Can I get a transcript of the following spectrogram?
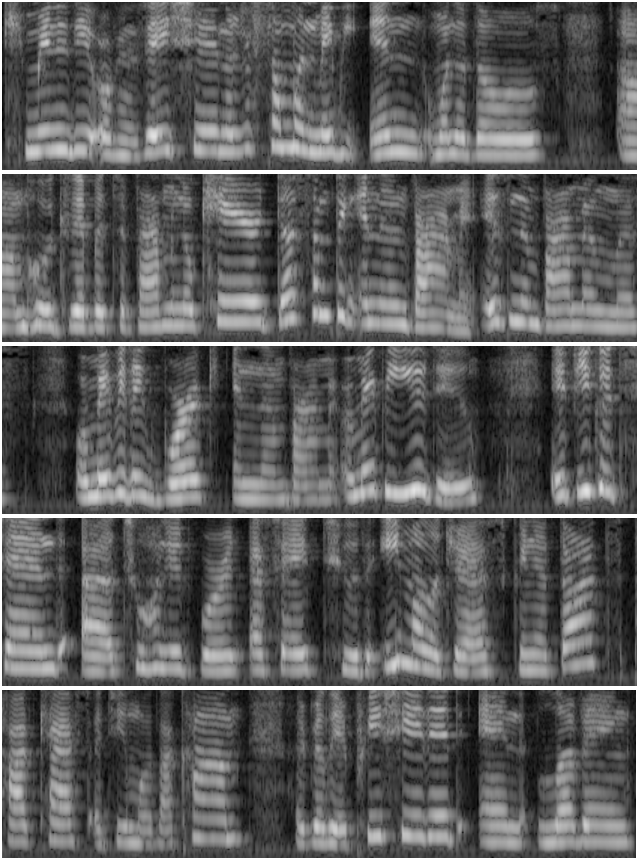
community organization or just someone maybe in one of those um, who exhibits environmental care does something in the environment, is an environmentalist, or maybe they work in the environment, or maybe you do. If you could send a 200 word essay to the email address greenerthoughtspodcast at gmail.com, I'd really appreciate it and loving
